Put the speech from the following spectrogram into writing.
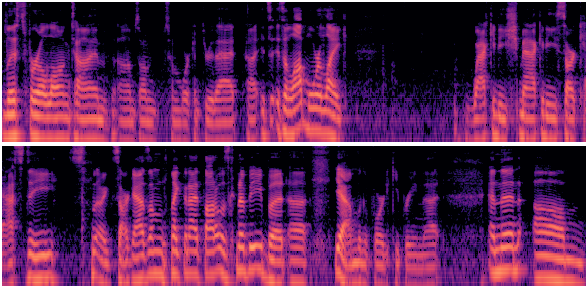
list for a long time, um, so I'm so I'm working through that. Uh, it's it's a lot more like wackety schmackety sarcastic like sarcasm like than I thought it was gonna be, but uh, yeah, I'm looking forward to keep reading that. And then um,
